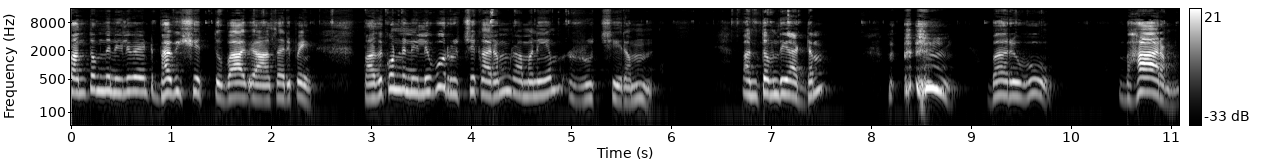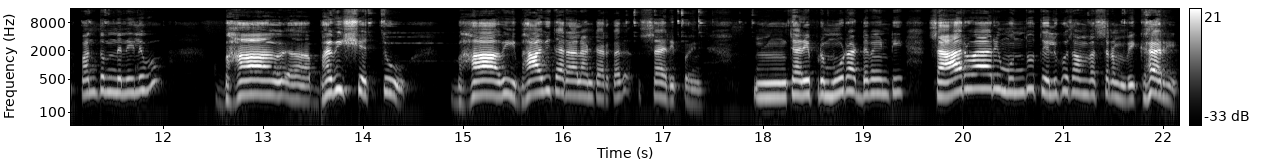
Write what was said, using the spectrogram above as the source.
పంతొమ్మిది నిలువేంటి భవిష్యత్తు. బా సరిపోయింది. పదకొండు నిలువు రుచికరం రమణీయం రుచిరం. పంతొమ్మిది అడ్డం బరువు. భారం. పంతొమ్మిది నిలువు భా భవిష్యత్తు. భావి భావి తరాలు అంటారు కదా సరిపోయింది. సరే ఇప్పుడు మూడు అడ్డం ఏంటి సార్వారి ముందు తెలుగు సంవత్సరం వికారి.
